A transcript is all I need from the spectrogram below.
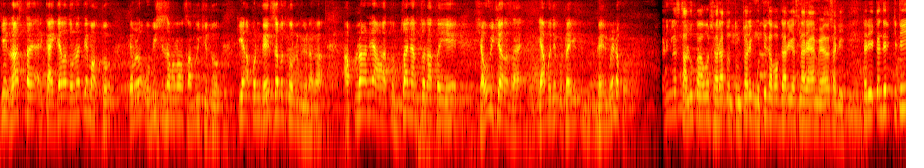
जे रास्त आहे आणि कायद्याला धोरण ते मागतो. त्यामुळं ओबीसी समाजाला सांगू इच्छितो की आपण गैरसमज करून घेऊ नका. आपलं आणि तुमचं आणि आमचं नातं हे शाहू विचाराचं आहे. यामध्ये कुठंही गैरमेळ नको. गडिंग्लज तालुका व शहरातून तुमच्यावर एक मोठी जबाबदारी असणार आहे या मेळाव्यासाठी. तरी एकंदरीत किती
